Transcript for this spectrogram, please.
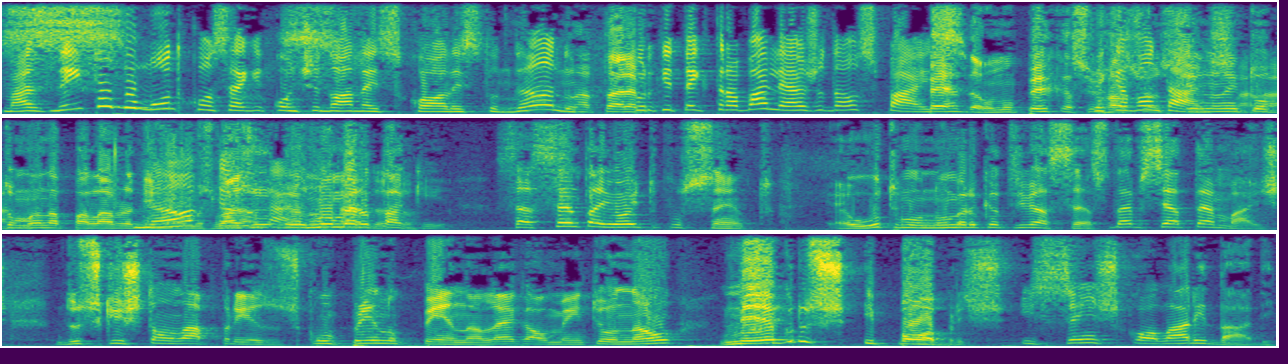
Mas nem todo mundo consegue continuar na escola estudando, Natália, porque tem que trabalhar, ajudar os pais. Perdão, não perca seu Fique raciocínio, nem estou tomando a palavra de não, Ramos, mas o, o número está aqui. 68%. É o último número que eu tive acesso. Deve ser até mais. Dos que estão lá presos, cumprindo pena legalmente ou não, negros e pobres, e sem escolaridade.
